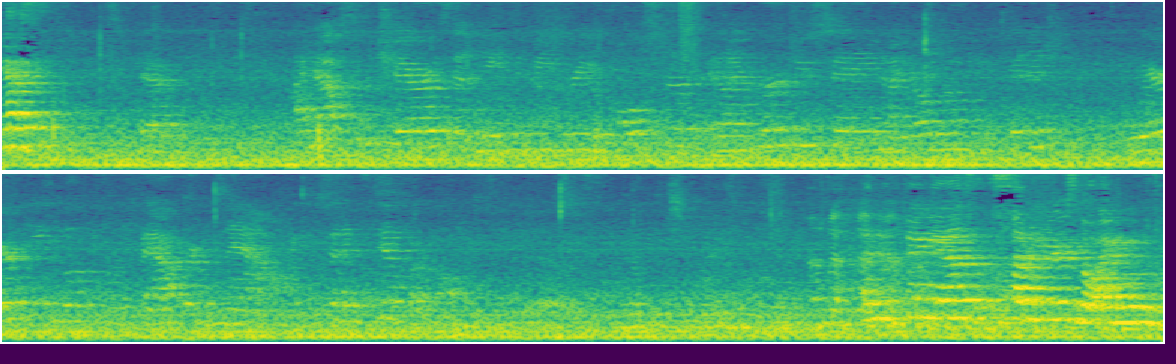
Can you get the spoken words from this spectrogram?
Yes? Yeah. I have some chairs that need to be reupholstered, and I heard you saying, I don't know if you finished, where do you look for fabric now? You said it's difficult. And the thing is, seven years ago, I moved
